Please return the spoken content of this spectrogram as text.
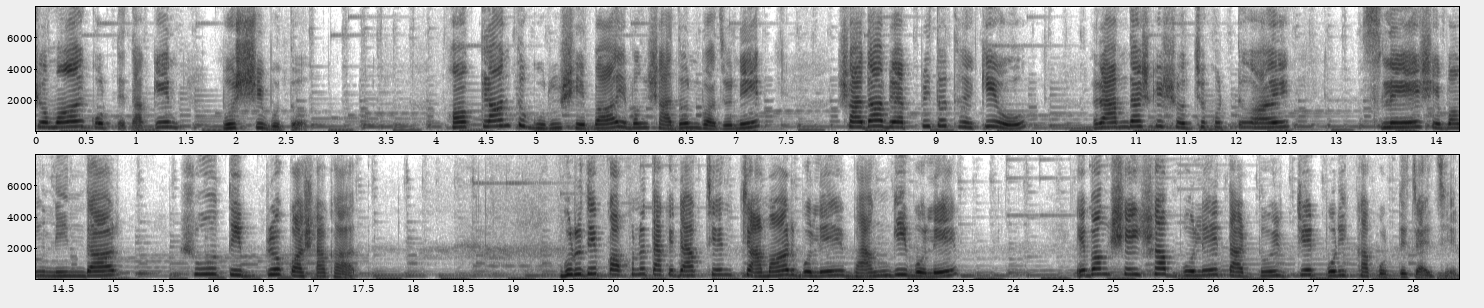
সময় করতে থাকেন ভস্মীভূত। অক্লান্ত গুরু সেবা এবং সাধন ভজনে সদা ব্যাপৃত থেকেও রামদাসকে সহ্য করতে হয় শ্লেষ এবং নিন্দার সুতীব্র কষাঘাত। গুরুদেব কখনো তাকে ডাকছেন চামার বলে, ভাঙ্গি বলে এবং সেই সব বলে তার ধৈর্যের পরীক্ষা করতে চাইছেন।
